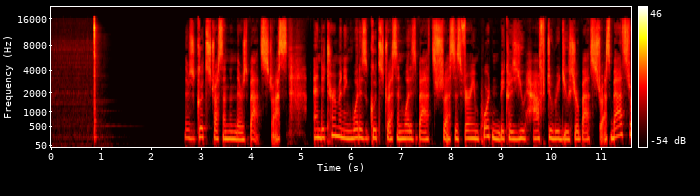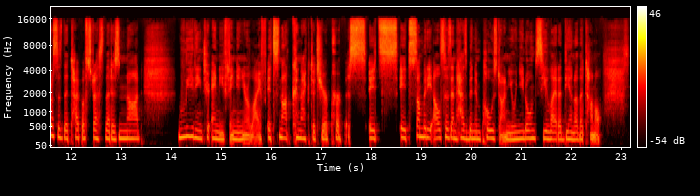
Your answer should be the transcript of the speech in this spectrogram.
There's good stress and then there's bad stress. And determining what is good stress and what is bad stress is very important because you have to reduce your bad stress. Bad stress is the type of stress that is not leading to anything in your life. It's not connected to your purpose. It's, it's somebody else's and has been imposed on you and you don't see light at the end of the tunnel.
